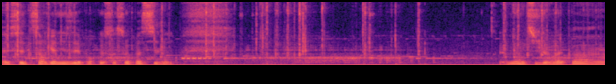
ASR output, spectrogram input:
essayer de s'organiser pour que ce soit pas si long. Je me demande si je devrais pas... Euh,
